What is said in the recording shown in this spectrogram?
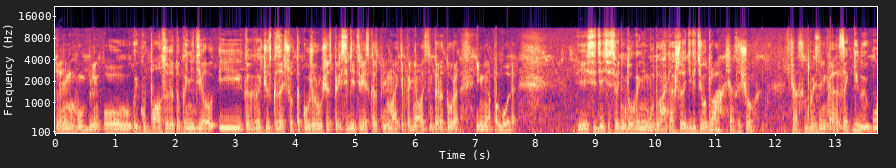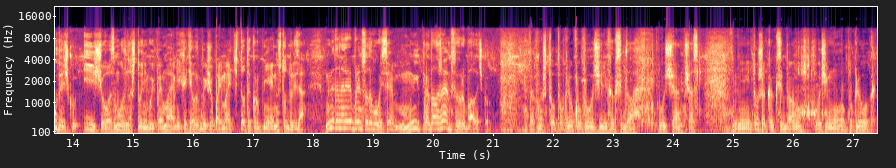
Я не могу, блин. О, и купался уже только не делал. И как хочу сказать, что в такую жару сейчас пересидеть резко, понимаете, поднялась температура, именно погода. И сидеть я сегодня долго не буду. Так что до 9 утра, сейчас еще Сейчас быстренько закидываю удочку и еще, возможно, что-нибудь поймаем. И хотелось бы еще поймать что-то крупнее. Ну что, друзья, мы на канале Рыбалим с удовольствием. Мы продолжаем свою рыбалочку. Так, ну что, поклевку получили, как всегда. Получаем сейчас, вернее, не то, что как всегда, но очень много поклевок.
